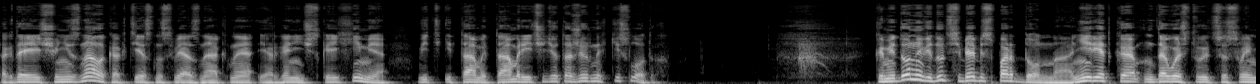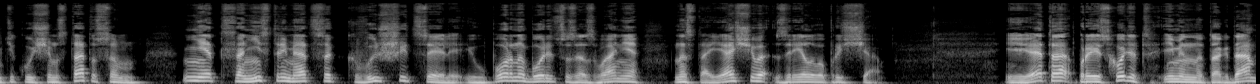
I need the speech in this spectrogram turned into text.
Тогда я еще не знала, как тесно связаны акне и органическая химия, ведь и там, и там речь идет о жирных кислотах. Комедоны ведут себя беспардонно, они редко довольствуются своим текущим статусом, нет, они стремятся к высшей цели и упорно борются за звание настоящего зрелого прыща. И это происходит именно тогда,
